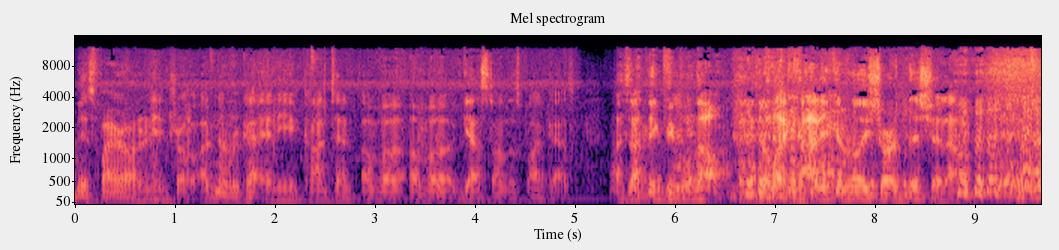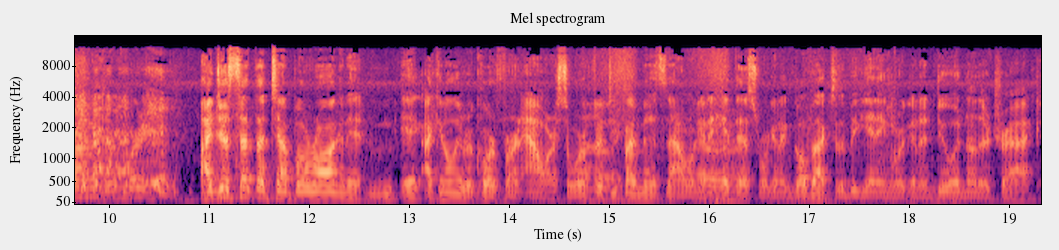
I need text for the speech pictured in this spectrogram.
misfire on an intro. I've never hmm. cut any content of a of a guest on this podcast. I I think people know. They're like, God, he could really shorten this shit out. What's wrong with the recording? I just set the tempo wrong, and it, it I can only record for an hour. So we're at 55 minutes now. We're gonna hit uh. this. We're gonna go back to the beginning. We're gonna do another track,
